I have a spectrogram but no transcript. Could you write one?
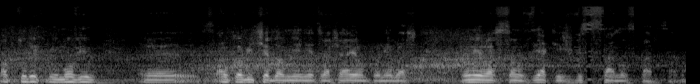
o których mi mówił, e, całkowicie do mnie nie trafiają, ponieważ, ponieważ są z jakiejś wyssane z palca. No.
